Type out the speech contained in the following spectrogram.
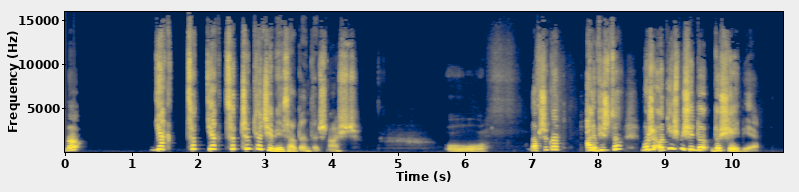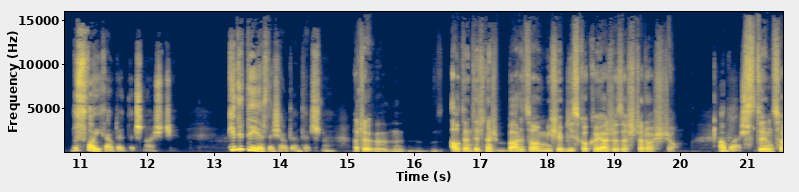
no, jak, co, jak, co, czym dla ciebie jest autentyczność? O. Na przykład, ale wiesz co, może odnieśmy się do, do siebie, do swoich autentyczności. Kiedy ty jesteś autentyczny? Znaczy, autentyczność bardzo mi się blisko kojarzy ze szczerością. O właśnie. Z tym, co,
